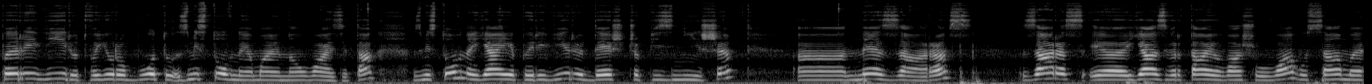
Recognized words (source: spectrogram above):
перевірю твою роботу. Змістовно я маю на увазі. так? Змістовно я її перевірю дещо пізніше, е, не зараз. Зараз е, я звертаю вашу увагу саме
